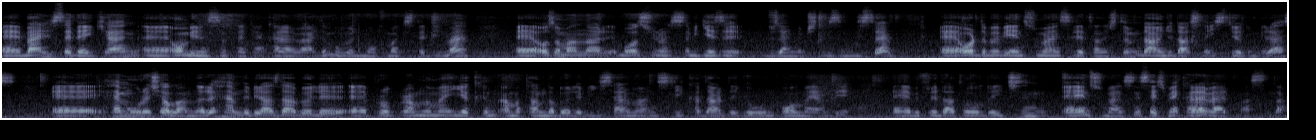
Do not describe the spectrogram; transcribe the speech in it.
E, ben lisedeyken, e, 11. sınıftayken karar verdim bu bölümü okumak istediğime. E, o zamanlar Boğaziçi Üniversitesi'nde bir gezi düzenlemişti bizim lise. E, orada böyle bir endüstri mühendisliğiyle tanıştım. Daha önce de aslında istiyordum biraz. E, hem uğraş alanları hem de biraz daha böyle e, programlamaya yakın ama tam da böyle bilgisayar mühendisliği kadar da yoğun olmayan bir e, müfredatı olduğu için e, endüstri mühendisliğini seçmeye karar verdim aslında.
